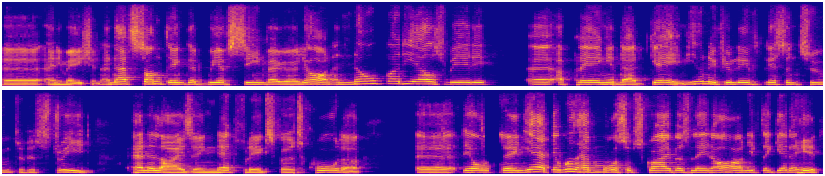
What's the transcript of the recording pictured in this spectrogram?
uh, animation. And that's something that we have seen very early on, and nobody else really uh, are playing in that game. Even if you live, listen to, to the street analyzing Netflix first quarter, uh, they're all saying, yeah, they will have more subscribers later on if they get a hit,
